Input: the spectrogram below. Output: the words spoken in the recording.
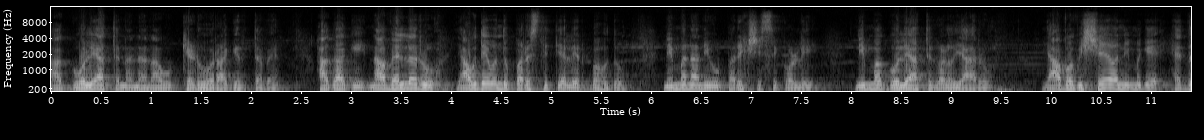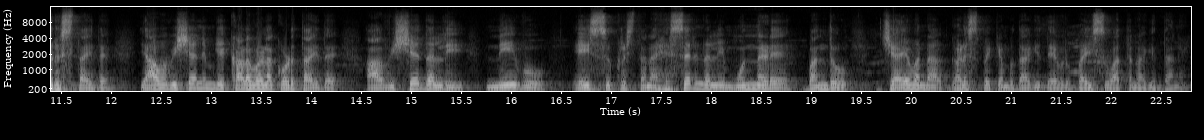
ಆ ಗೋಲ್ಯಾತನನ್ನು ನಾವು ಕೆಡುವವರಾಗಿರ್ತೇವೆ. ಹಾಗಾಗಿ ನಾವೆಲ್ಲರೂ ಯಾವುದೇ ಒಂದು ಪರಿಸ್ಥಿತಿಯಲ್ಲಿರಬಹುದು ನಿಮ್ಮನ್ನು ನೀವು ಪರೀಕ್ಷಿಸಿಕೊಳ್ಳಿ. ನಿಮ್ಮ ಗೋಲ್ಯಾತುಗಳು ಯಾರು? ಯಾವ ವಿಷಯ ನಿಮಗೆ ಹೆದರಿಸ್ತಾ ಇದೆ? ಯಾವ ವಿಷಯ ನಿಮಗೆ ಕಳವಳ ಕೊಡ್ತಾ ಇದೆ? ಆ ವಿಷಯದಲ್ಲಿ ನೀವು ಏಸು ಕ್ರಿಸ್ತನ ಹೆಸರಿನಲ್ಲಿ ಮುನ್ನಡೆ ಬಂದು ಜಯವನ್ನು ಗಳಿಸಬೇಕೆಂಬುದಾಗಿ ದೇವರು ಬಯಸುವಾತನಾಗಿದ್ದಾನೆ.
